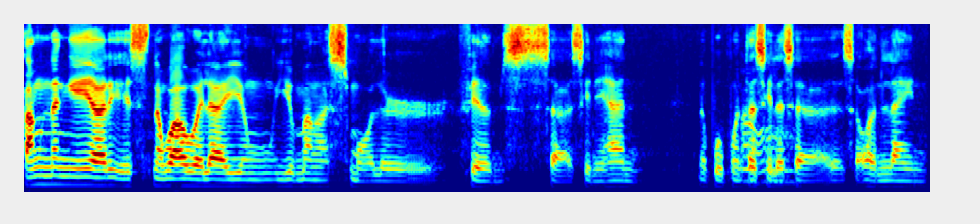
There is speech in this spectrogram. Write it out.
ang nangyayari is nawawala yung, yung mga smaller films sa sinehan. Napupunta sila sa, sa online.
